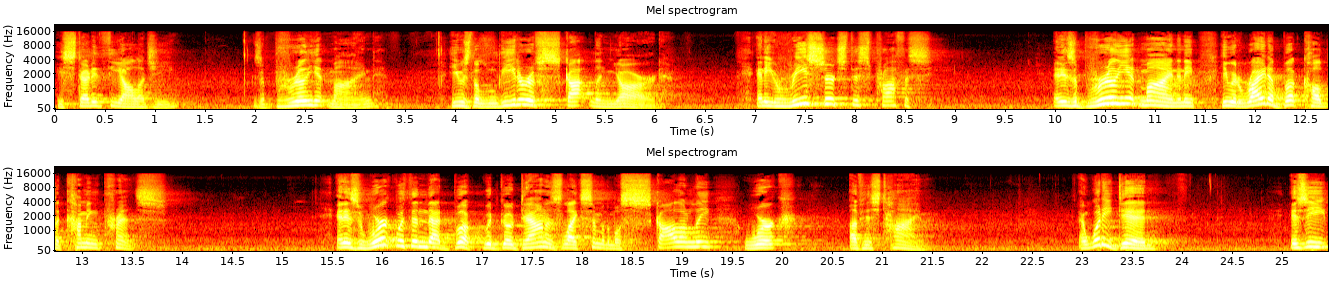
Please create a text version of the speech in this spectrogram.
he studied theology. He was a brilliant mind. He was the leader of Scotland Yard. And he researched this prophecy. And he's a brilliant mind, and he, he would write a book called The Coming Prince. And his work within that book would go down as like some of the most scholarly work of his time. And what he did is he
